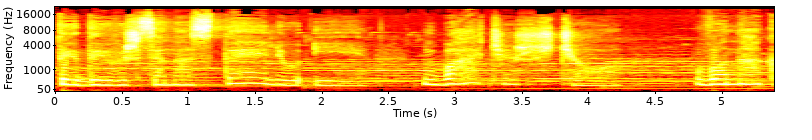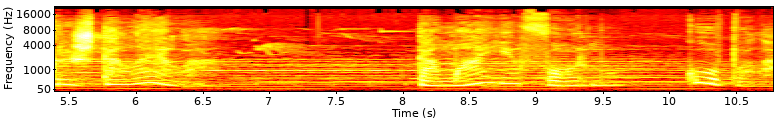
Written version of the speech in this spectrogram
Ти дивишся на стелю і бачиш, що вона кришталева та має форму купола.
